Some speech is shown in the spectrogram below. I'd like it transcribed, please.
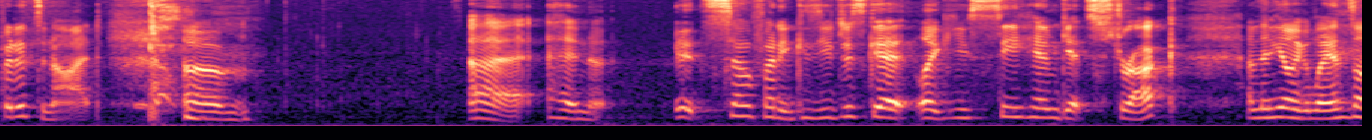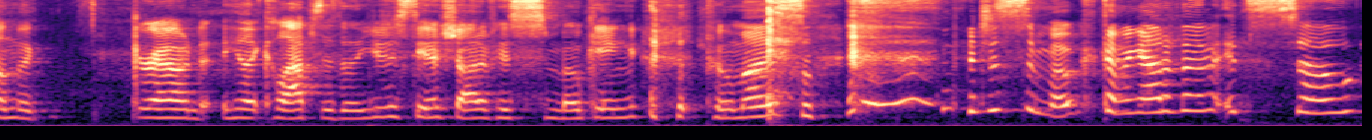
but it's not. Um, uh, and it's so funny because you just get like you see him get struck, and then he like lands on the ground. He like collapses, and you just see a shot of his smoking pumas. There's just smoke coming out of them. It's so.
